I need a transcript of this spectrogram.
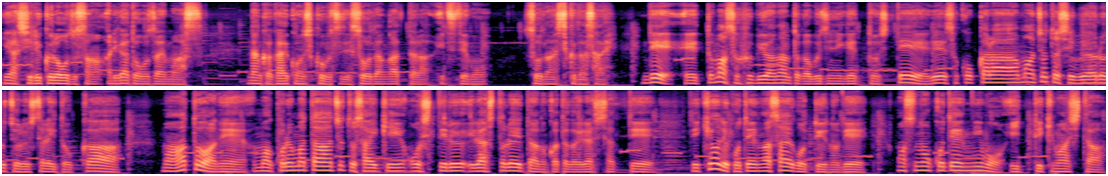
いや、シルクロードさん、ありがとうございます。なんか外根植物で相談があったらいつでも相談してください。で、えっと、まあ、ソフビはなんとか無事にゲットして、で、そこから、まあ、ちょっと渋谷ローチョルしたりとか、まあ、あとはね、まあ、これまたちょっと最近推してるイラストレーターの方がいらっしゃって、で、今日で個展が最後っていうので、まあ、その個展にも行ってきました。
